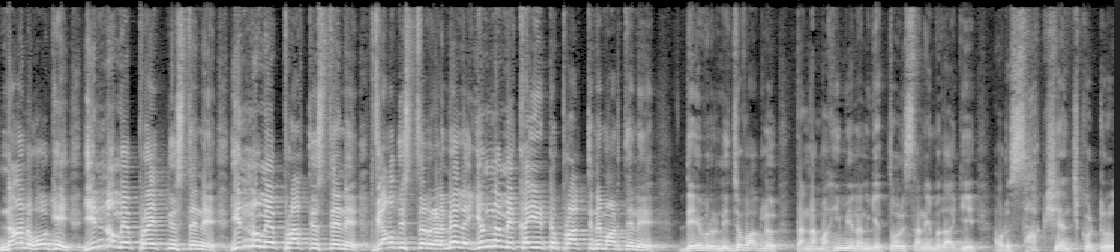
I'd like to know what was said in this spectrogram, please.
ನಾನು ಹೋಗಿ ಇನ್ನೊಮ್ಮೆ ಪ್ರಯತ್ನಿಸ್ತೇನೆ, ಇನ್ನೊಮ್ಮೆ ಪ್ರಾರ್ಥಿಸ್ತೇನೆ ವ್ಯಾಧಿಸ್ತರಗಳ ಮೇಲೆ ಇನ್ನೊಮ್ಮೆ ಕೈ ಇಟ್ಟು ಪ್ರಾರ್ಥನೆ ಮಾಡ್ತೇನೆ. ದೇವರು ನಿಜವಾಗ್ಲೂ ತನ್ನ ಮಹಿಮೆ ನನಗೆ ತೋರಿಸ್ತಾನೆ ಎಂಬುದಾಗಿ ಅವರು ಸಾಕ್ಷಿ ಹಂಚಿಕೊಟ್ರು.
